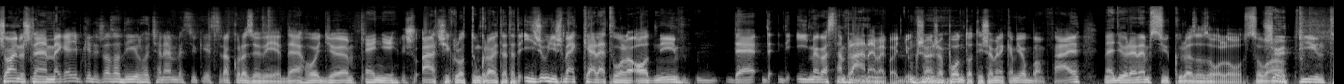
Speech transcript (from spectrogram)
Sajnos nem, meg egyébként is az a deal, hogyha nem veszük észre, akkor az övé, de hogy... Ennyi. És átsiklottunk rajta, tehát így úgyis meg kellett volna adni, de, de, így meg aztán pláne megadjuk. Sajnos a pontot is, ami nekem jobban fáj, mert egyőre nem szűkül az az olló. Szóval... Sőt, nyílt.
